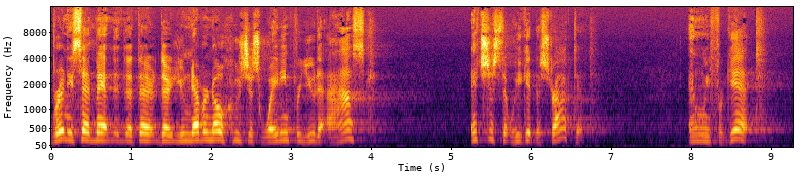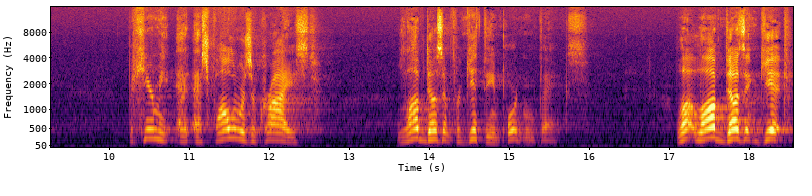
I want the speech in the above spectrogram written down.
Brittany said, man, that they're, they're, you never know who's just waiting for you to ask. It's just that we get distracted and we forget. But hear me, as followers of Christ, love doesn't forget the important things. Love doesn't get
